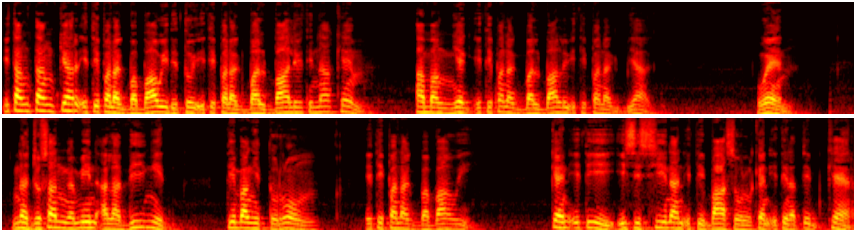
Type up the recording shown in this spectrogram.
itangtangkyar iti panagbabawi ditoy iti panagbalbaliw tinakem amangyag iti panagbalbalo iti panagbiag. Wen, na Diyosan ngamin aladingit ti mangiturong iti panagbabawi. Ken iti isisinan iti basol ken iti natibker.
